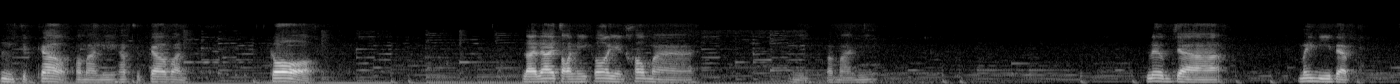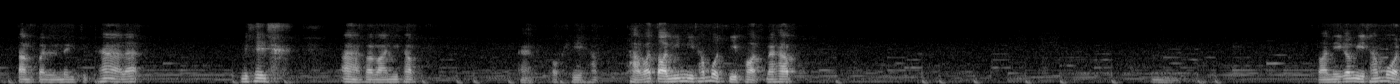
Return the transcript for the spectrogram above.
อืม19ประมาณนี้ครับ19วัน ก็ รายได้ตอนนี้ก็ยังเข้ามานี่ประมาณนี้ เริ่มจะไม่มีแบบต่ำกว่า1.5แล้วไม่ใช่ อ่า ประมาณนี้ครับ อะโอเคครับ ถามว่าตอนนี้มีทั้งหมดกี่พอร์ตนะครับ ตอนนี้ก็มีทั้งหมด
